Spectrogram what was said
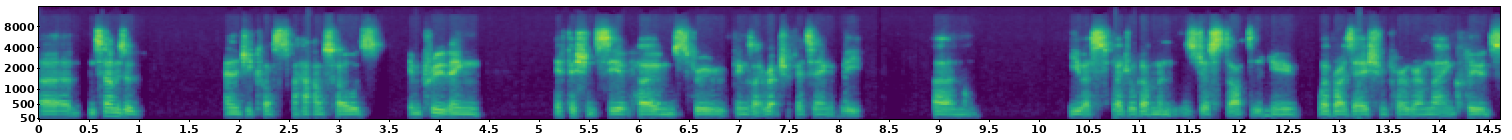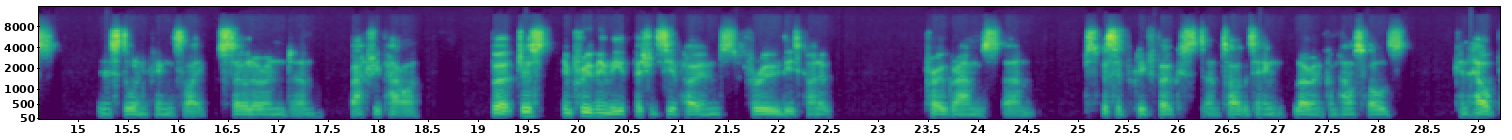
uh, in terms of energy costs for households, improving efficiency of homes through things like retrofitting. The um, US federal government has just started a new weatherization program that includes installing things like solar and um, battery power. But just improving the efficiency of homes through these kind of programs, um, specifically focused um, targeting lower income households, can help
